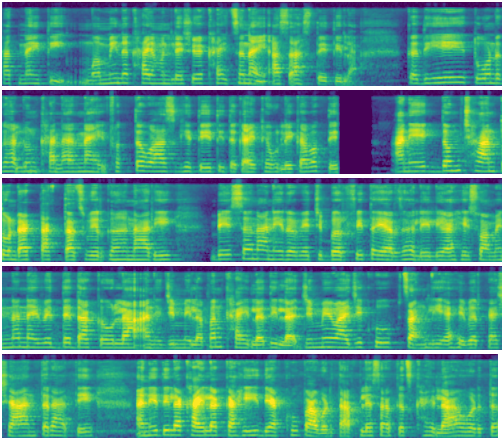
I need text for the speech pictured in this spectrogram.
खात नाही ती. मम्मीनं खाय म्हणल्याशिवाय खायचं नाही असं असते तिला. कधीही तोंड घालून खाणार नाही. फक्त वास घेते तिथं काय ठेवले का बघते. आणि एकदम छान तोंडात टाकताच विरघळणारी बेसन आणि रव्याची बर्फी तयार झालेली आहे. स्वामींना नैवेद्य दाखवला आणि जिम्मीला पण खायला दिला. जिम्मी माझी खूप चांगली आहे बरं का. शांत राहते. आणि तिला खायला काही द्या खूप आवडतं. आपल्यासारखंच खायला आवडतं.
